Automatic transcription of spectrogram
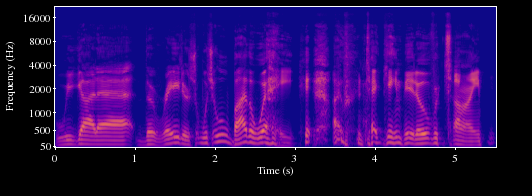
we got uh, the Raiders. Which, oh, by the way, I, that game hit overtime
